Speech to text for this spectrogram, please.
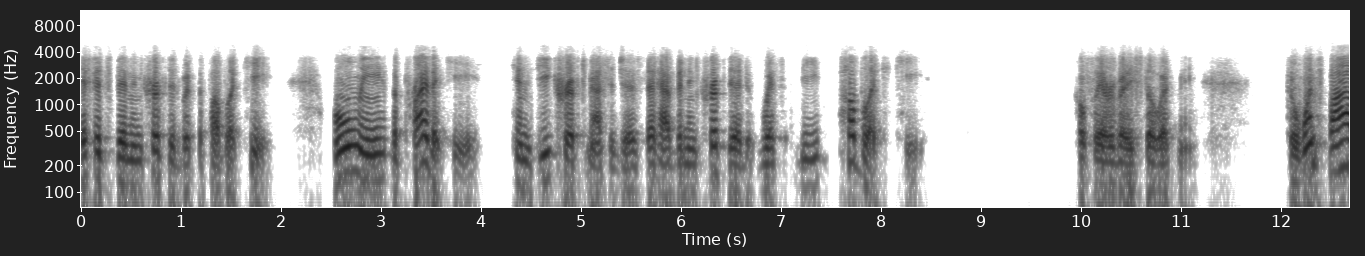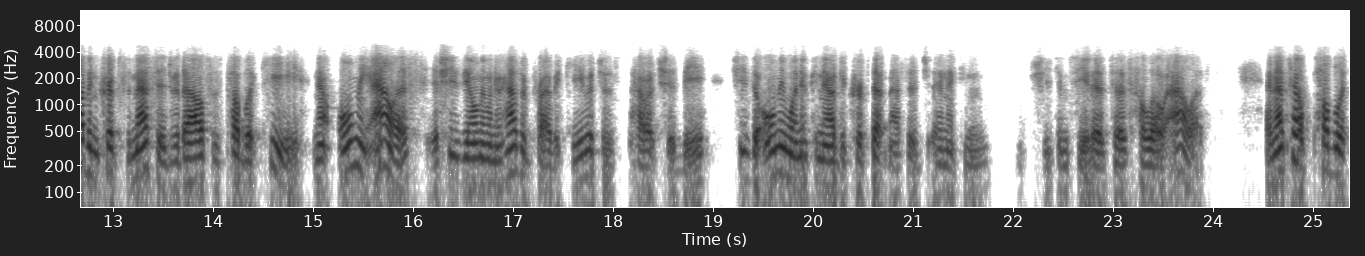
if it's been encrypted with the public key. Only the private key can decrypt messages that have been encrypted with the public key. Hopefully everybody's still with me. So once Bob encrypts the message with Alice's public key, now only Alice, if she's the only one who has a private key, which is how it should be, she's the only one who can now decrypt that message and it can she can see it, it says hello Alice. And that's how public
